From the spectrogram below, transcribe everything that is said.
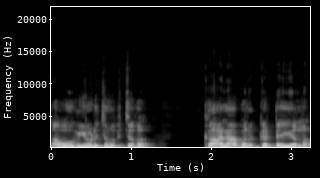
നവോമിയോട് ചോദിച്ചത്. കാല പെറുക്കട്ടെ എന്ന്.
